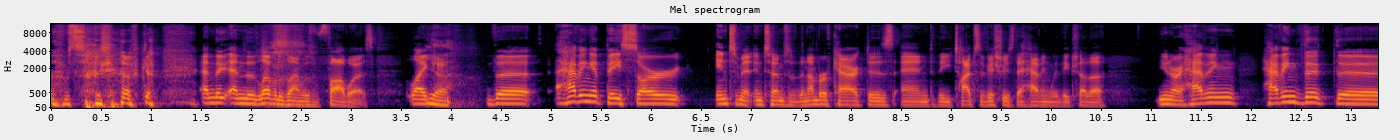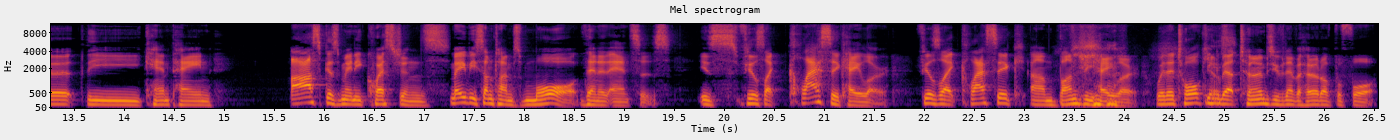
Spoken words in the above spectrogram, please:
and the and the level design was far worse. Like yeah the having it be so intimate in terms of the number of characters and the types of issues they're having with each other you know having having the the the campaign ask as many questions maybe sometimes more than it answers is feels like classic halo feels like classic um, bungie halo where they're talking Yes. about terms you've never heard of before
